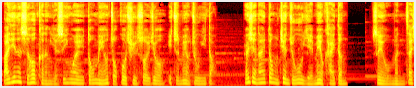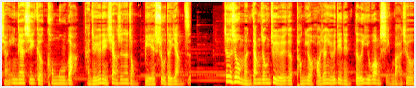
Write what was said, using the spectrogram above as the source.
白天的时候，可能也是因为都没有走过去，所以就一直没有注意到。而且那一栋建筑物也没有开灯，所以我们在想，应该是一个空屋吧，感觉有点像是那种别墅的样子。这个时候，我们当中就有一个朋友，好像有一点点得意忘形吧，就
